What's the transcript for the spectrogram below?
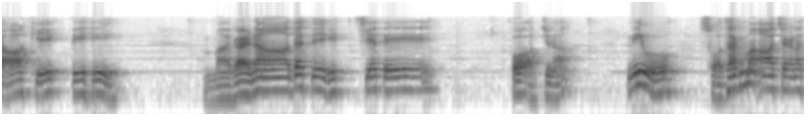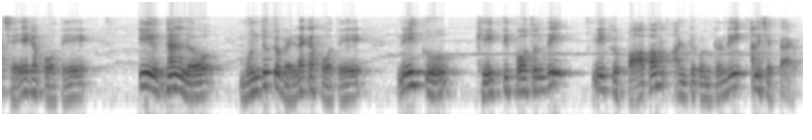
చాకీర్తి మరణాదతిరిచ్యతే. ఓ అర్జున నీవు స్వధర్మ ఆచరణ చేయకపోతే ఈ యుద్ధంలో ముందుకు వెళ్ళకపోతే నీకు కీర్తి పోతుంది నీకు పాపం అంటుకుంటుంది అని చెప్పారు.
